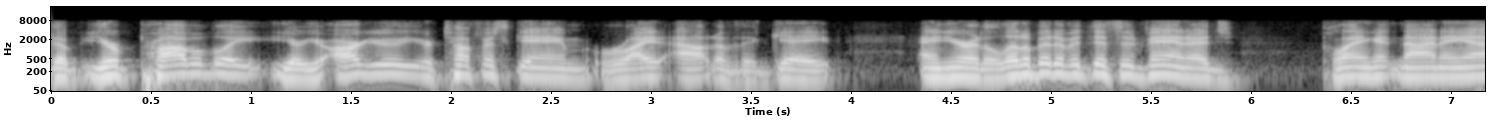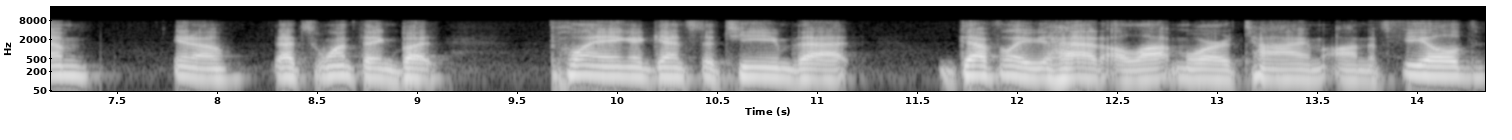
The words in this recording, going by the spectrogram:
the, you're probably you're, you're arguably your toughest game right out of the gate, and you're at a little bit of a disadvantage playing at 9 a.m. You know that's one thing, but playing against a team that definitely had a lot more time on the field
